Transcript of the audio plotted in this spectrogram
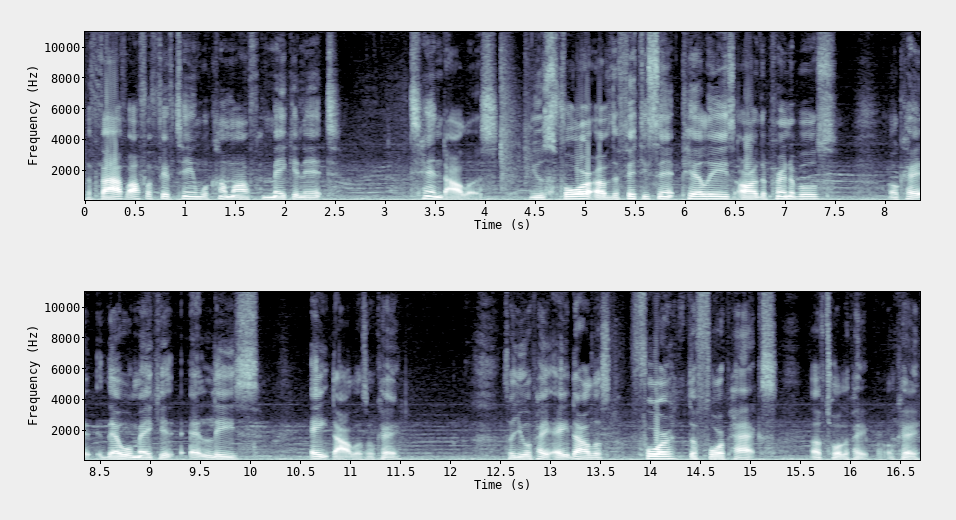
The five off of 15 will come off, making it $10. Use four of the 50 cent pillies or the printables, okay? That will make it at least $8, okay? So you will pay $8 for the four packs of toilet paper, okay?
